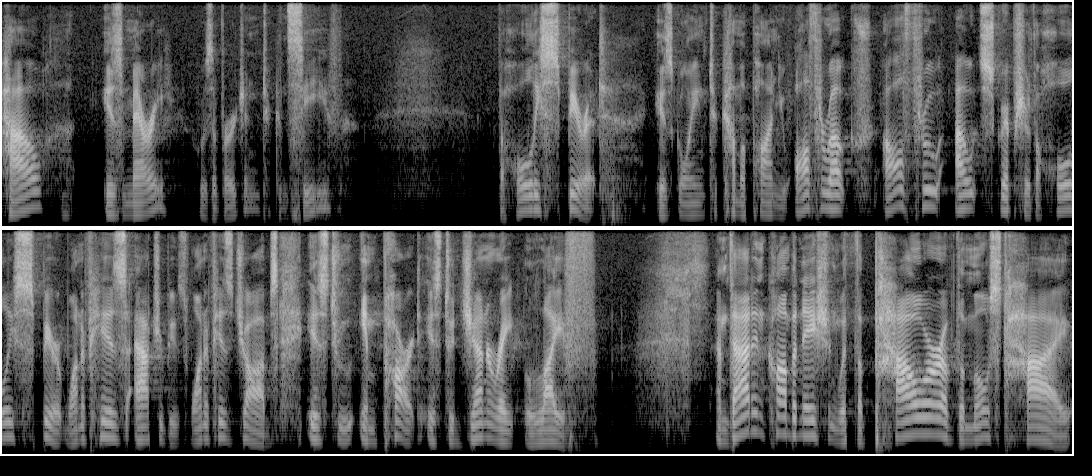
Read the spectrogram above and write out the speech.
How is Mary, who is a virgin, to conceive? The Holy Spirit is going to come upon you. All throughout, all throughout Scripture, the Holy Spirit, one of his attributes, one of his jobs, is to impart, is to generate life. And that in combination with the power of the Most High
